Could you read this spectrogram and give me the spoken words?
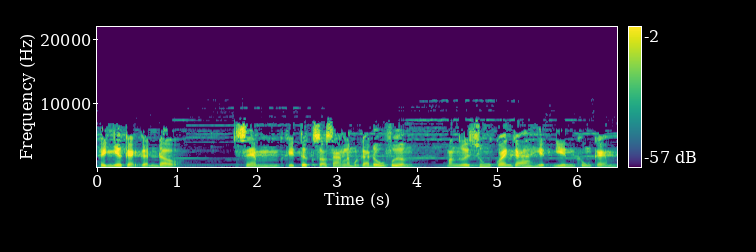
hình như kẻ gẫn đầu. Xem khí tức rõ ràng là một gã đấu vương, mà người xung quanh gã hiển nhiên không kém.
